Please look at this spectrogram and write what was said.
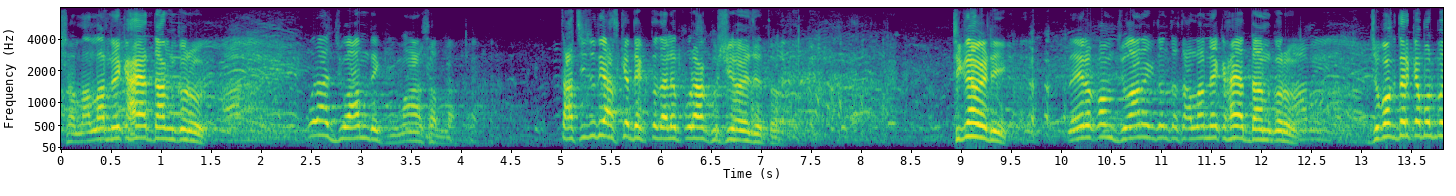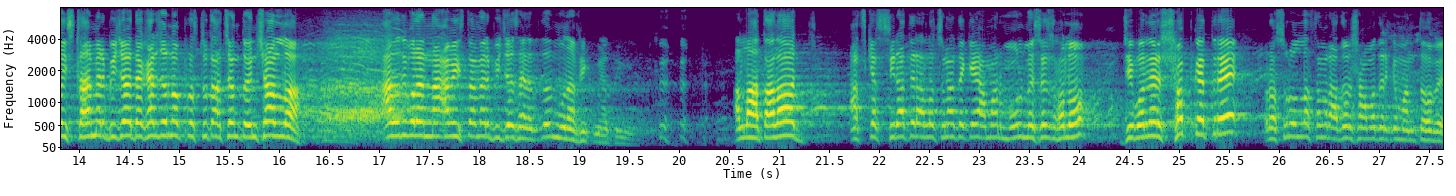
মাশাল্লাহ আল্লাহ নেক হায়াত দান করুক। পুরা জোয়ান দেখি মাশাল্লাহ চাচি যদি আজকে দেখতো, তাহলে পুরা খুশি হয়ে যেত। ঠিক না ঠিক এরকম জোয়ান একজন চাচা আল্লাহ নেক হায়াত দান করুক। যুবকদেরকে বলব, ইসলামের বিজয় দেখার জন্য প্রস্তুত আছেন তো ইনশাল্লাহ আর যদি বলেন, না, আমি ইসলামের বিজয় চাই না মুনাফিক মেয়ে তুমি। আল্লাহ তালা আজকের সিরাতের আলোচনা থেকে আমার মূল মেসেজ হলো জীবনের সব ক্ষেত্রে রসুল্লাহ আসলামের আদর্শ আমাদেরকে মানতে হবে।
